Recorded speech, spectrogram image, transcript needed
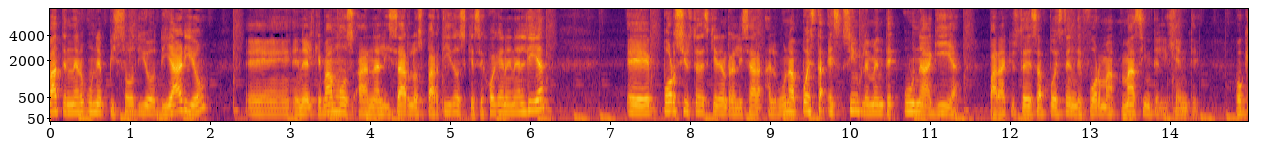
va a tener un episodio diario eh, en el que vamos a analizar los partidos que se juegan en el día. Por si ustedes quieren realizar alguna apuesta, es simplemente una guía para que ustedes apuesten de forma más inteligente. ¿Ok?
